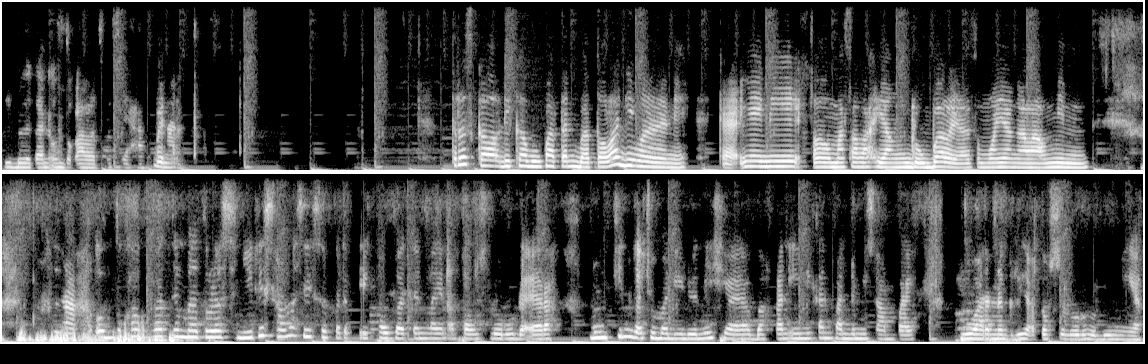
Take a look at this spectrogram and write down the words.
dibelikan untuk alat kesehatan. Benar. Terus kalau di Kabupaten Batola gimana nih? Kayaknya ini uh, masalah yang global ya, semua yang ngalamin. Nah, untuk Kabupaten Batola sendiri sama sih seperti kabupaten lain atau seluruh daerah. Mungkin nggak cuma di Indonesia ya, bahkan ini kan pandemi sampai luar negeri atau seluruh dunia.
